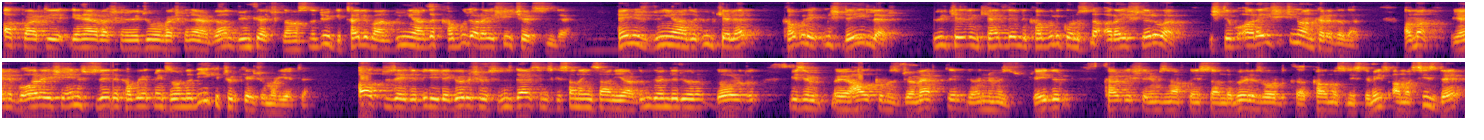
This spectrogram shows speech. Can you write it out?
AK Parti Genel Başkanı ve Cumhurbaşkanı Erdoğan dünkü açıklamasında diyor ki Taliban dünyada kabul arayışı içerisinde. Henüz dünyada ülkeler kabul etmiş değiller. Ülkelerin kendilerini kabulü konusunda arayışları var. İşte bu arayış için Ankara'dalar. Ama yani bu arayışı en üst düzeyde kabul etmek zorunda değil ki Türkiye Cumhuriyeti. Alt düzeyde biriyle görüşürsünüz. Dersiniz ki sana insani yardım gönderiyorum. Doğrudur. Bizim e, halkımız cömerttir, gönlümüz şeydir. Kardeşlerimizin Afganistan'da böyle zorluk kalmasını istemeyiz. Ama siz de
